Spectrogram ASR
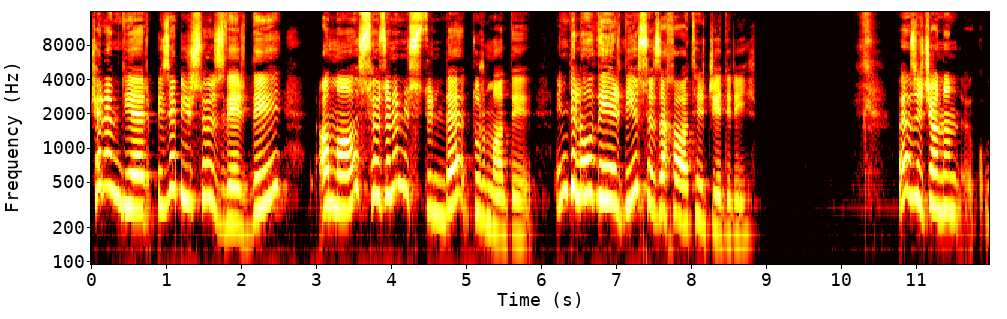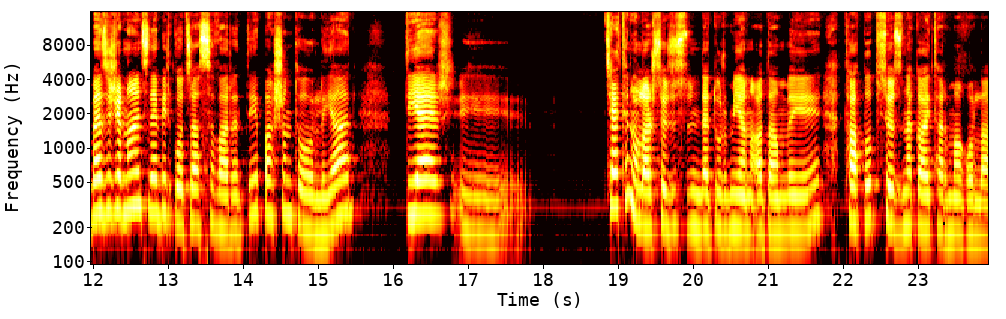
Kərəm deyər, bizə bir söz verdi, amma sözünün üstündə durmadı. İndi o verdiyi sözə xatir gedirik. Bəzi canın, bəzi canın içində bir qocası var idi. Başını toğurlayar. Deyər, e, çətin olar söz üstündə durmayan adamı tapıb sözünə qaytarmaq ola.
